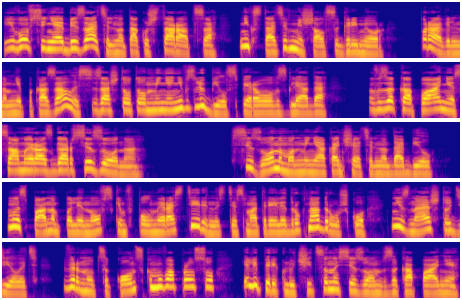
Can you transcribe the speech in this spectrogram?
И вовсе не обязательно так уж стараться. Не кстати вмешался гример. Правильно мне показалось, за что-то он меня не взлюбил с первого взгляда. В Закопане самый разгар сезона. Сезоном он меня окончательно добил. Мы с паном Полиновским в полной растерянности смотрели друг на дружку, не зная, что делать — вернуться к конскому вопросу или переключиться на сезон в Закопане.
